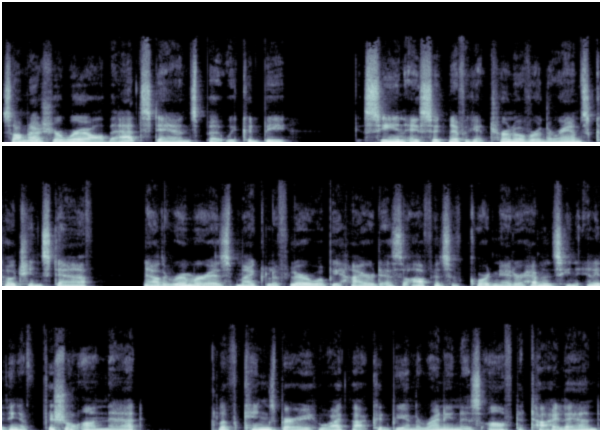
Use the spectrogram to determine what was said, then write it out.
So I'm not sure where all that stands, but we could be seeing a significant turnover in the Rams coaching staff. Now, the rumor is Mike LaFleur will be hired as the offensive coordinator. Haven't seen anything official on that. Cliff Kingsbury, who I thought could be in the running, is off to Thailand.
